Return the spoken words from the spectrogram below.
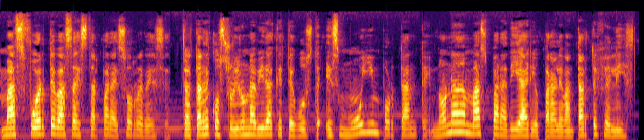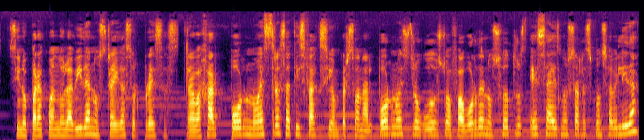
más fuerte vas a estar para esos reveses. Tratar de construir una vida que te guste es muy importante, no nada más para diario, para levantarte feliz, sino para cuando la vida nos traiga sorpresas. Trabajar por nuestra satisfacción personal, por nuestro gusto, a favor de nosotros, esa es nuestra responsabilidad.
